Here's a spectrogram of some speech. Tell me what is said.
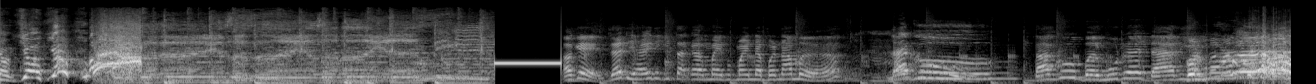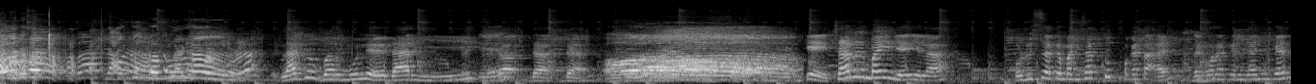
Yo yo yo. Okey, jadi hari ni kita akan main permainan bernama Lagu. Lagu bermula dari Bermula. Lagu bermula. Lagu bermula dari Okey. Dak dak dak. Oh. Okey, cara main dia ialah producer akan bagi satu perkataan dan korang kena nyanyikan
